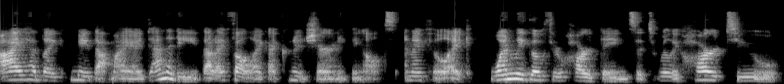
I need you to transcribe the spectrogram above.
I had like made that my identity that I felt like I couldn't share anything else. And I feel like when we go through hard things, it's really hard to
